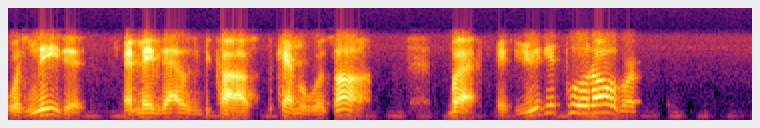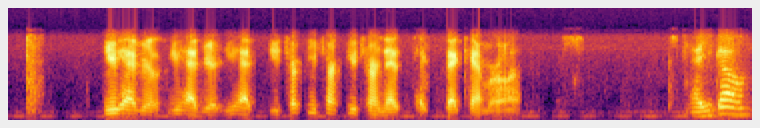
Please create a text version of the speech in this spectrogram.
was needed, and maybe that was because the camera was on. But if you get pulled over, you have your you have your you have you turn you turn you turn that that camera on. There you go.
